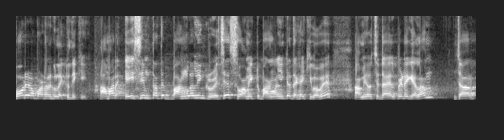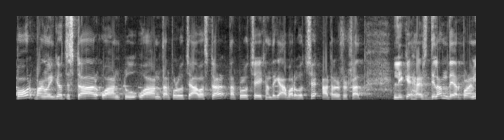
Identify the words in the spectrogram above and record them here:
পরের অপারেটারগুলো একটু দেখি। আমার এই সিমটাতে বাংলা লিঙ্ক রয়েছে সো আমি একটু বাংলা লিঙ্কটা দেখাই কীভাবে। আমি হচ্ছে ডায়াল পেডে গেলাম যাওয়ার পর বাংলা লিঙ্কে হচ্ছে স্টার ওয়ান টু ওয়ান, তারপর হচ্ছে আবার স্টার, তারপর হচ্ছে এখান থেকে আবার হচ্ছে আঠারোশো সাত। লিখে হ্যাশ দিলাম, দেওয়ার পর আমি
